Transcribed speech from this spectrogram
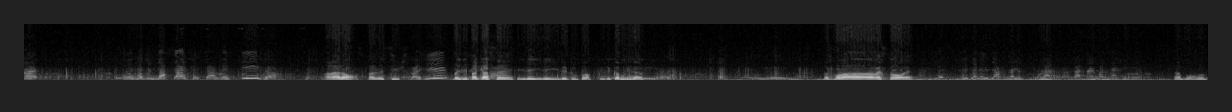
mais. Le château de Versailles, c'est c'est un vestige. Ah non, c'est pas le vestige. Bah, si. Bah, il est pas cassé. Il est, il est, il est tout propre. Il est comme du neuf. Parce qu'on l'a restauré. Le le le droit de l'acheter. Ah bon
